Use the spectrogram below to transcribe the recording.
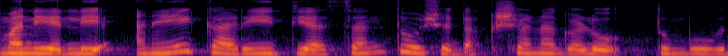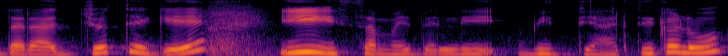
ಮನೆಯಲ್ಲಿ ಅನೇಕ ರೀತಿಯ ಸಂತೋಷದ ಕ್ಷಣಗಳು ತುಂಬುವುದರ ಜೊತೆಗೆ ಈ ಸಮಯದಲ್ಲಿ ವಿದ್ಯಾರ್ಥಿಗಳು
